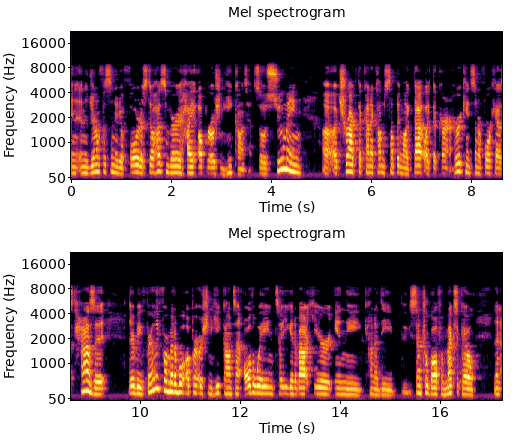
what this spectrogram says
in, in the general vicinity of Florida, still has some very high upper ocean heat content. So, assuming uh, a track that kind of comes something like that, like the current Hurricane Center forecast has it, there'd be fairly formidable upper ocean heat content all the way until you get about here in the kind of the, the central Gulf of Mexico. Then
